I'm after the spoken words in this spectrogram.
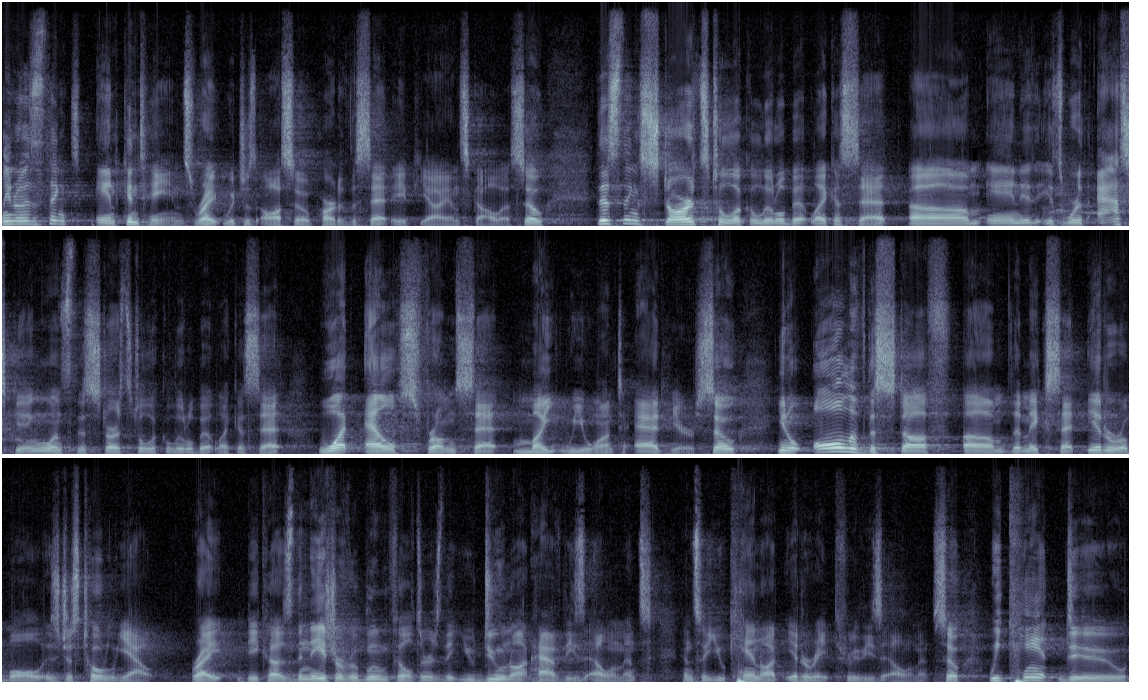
you know, this thing and contains, right, which is also part of the set API in Scala. So this thing starts to look a little bit like a set, um, and it, it's worth asking, once this starts to look a little bit like a set, what else from set might we want to add here? So, you know, all of the stuff um, that makes set iterable is just totally out, right? Because the nature of a Bloom filter is that you do not have these elements, and so you cannot iterate through these elements. So we can't do,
